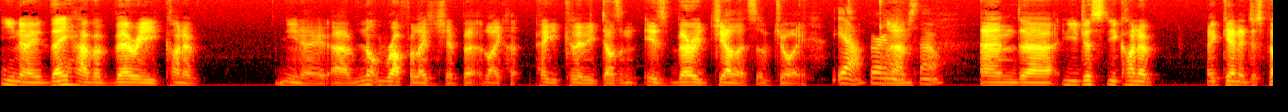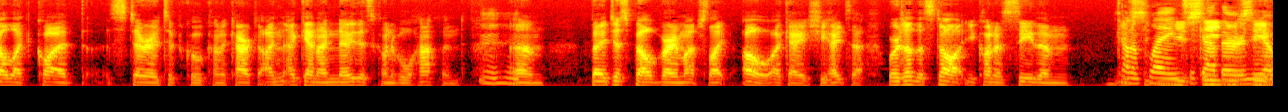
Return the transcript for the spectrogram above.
you know, they have a very kind of, you know, uh, not rough relationship, but like Peggy clearly doesn't is very jealous of Joy, Yeah, very Um, much so. and uh, you just you kind of, again, it just felt like quite a stereotypical kind of character. I, again, I know this kind of all happened, hmm um, but it just felt very much like, oh, okay, she hates her. Whereas at the start, you kind of see them. Kind of see- playing you see- together you and you know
